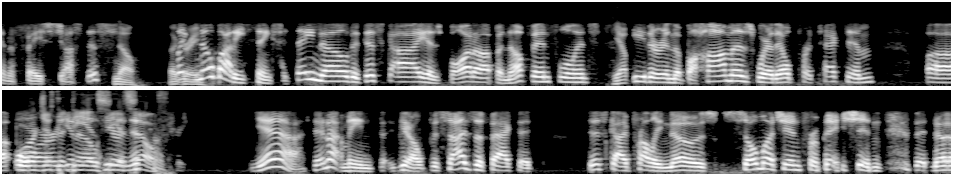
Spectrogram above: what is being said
going to face justice. No, agree. Like nobody thinks it. They know that this guy has bought up enough influence, Yep. either in the Bahamas where they'll protect him, uh, Or or, just the you know, DNC here itself. in this country. Yeah, they're not. I mean, you know, besides the fact that this guy probably knows so much information that no,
